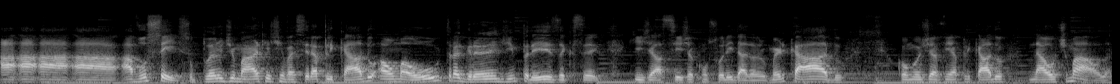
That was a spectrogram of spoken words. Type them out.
a, a, a, a, vocês. O plano de marketing vai ser aplicado a uma outra grande empresa que, se, que já seja consolidada no mercado, como eu já vinha aplicado na última aula.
